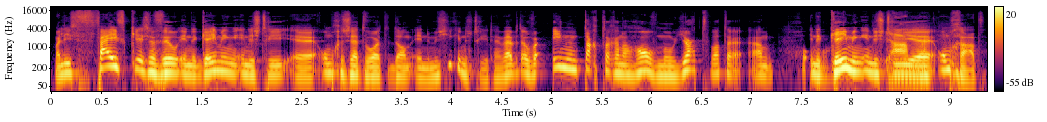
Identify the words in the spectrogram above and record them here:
maar liefst vijf keer zoveel in de gaming-industrie eh, omgezet wordt dan in de muziekindustrie? En we hebben het over 81,5 miljard wat er aan in de gaming-industrie Ja, eh, omgaat. Dat,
